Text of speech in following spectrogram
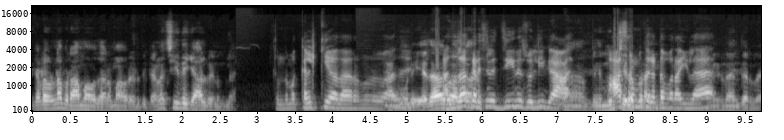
கடவுள்னா இப்போ ராம அவதாரமாக அவர் எடுத்துக்கிட்டாலும் சீதைக்கு ஆள் வேணும்ல. அந்த மாதிரி கல்கி ஆதாரம் அது ஏதாவது கடைசியில ஜீனு சொல்லி ஆசிரமத்தை. கட்ட போறாங்களா? என்னன்னு தெரியல.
